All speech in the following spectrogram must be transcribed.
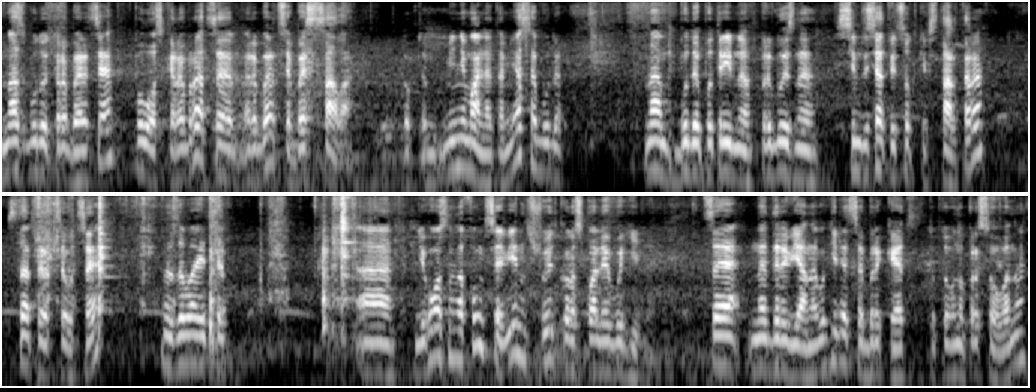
У нас будуть реберця, полоска ребра це реберця без сала. Тобто мінімальне там м'ясо буде. Нам буде потрібно приблизно 70% стартера. Стартер це оце називається. Його основна функція він швидко розпалює вугілля. Це не дерев'яне вугілля, це брикет, тобто воно пресоване,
